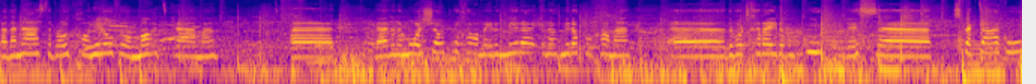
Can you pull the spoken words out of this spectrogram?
Maar daarnaast hebben we ook gewoon heel veel marktkramen. We hebben een mooi showprogramma in het, midden, in het middagprogramma. er wordt gereden op een koe. Er is spektakel.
